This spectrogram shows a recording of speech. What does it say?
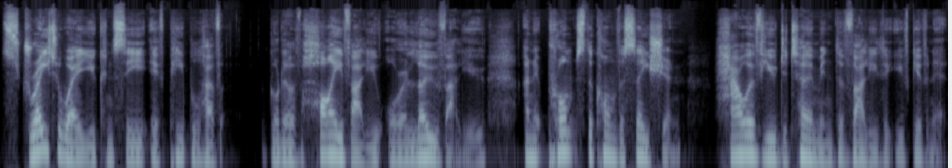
Straight away, you can see if people have got a high value or a low value, and it prompts the conversation. How have you determined the value that you've given it?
